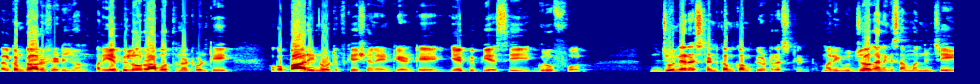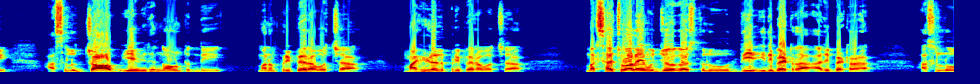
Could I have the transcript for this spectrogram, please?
welcome to Aarush zone మరి ఏపీలో రాబోతున్నటువంటి ఒక భారీ నోటిఫికేషన్ ఏంటి అంటే APPSC group four junior assistant cum computer assistant మరి ఉద్యోగానికి సంబంధించి అసలు జాబ్ ఏ విధంగా ఉంటుంది? మనం ప్రిపేర్ అవ్వచ్చా? మహిళలు ప్రిపేర్ అవ్వచ్చా? మరి సచివాలయం ఉద్యోగస్తులు దీ ఇది బెటరా అది బెటరా అసలు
